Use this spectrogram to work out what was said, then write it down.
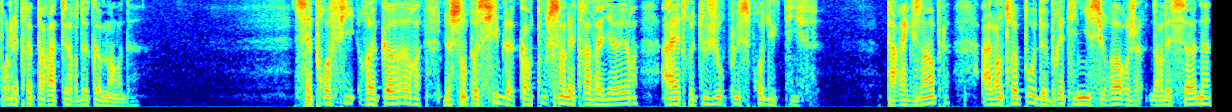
pour les préparateurs de commandes. Ces profits records ne sont possibles qu'en poussant les travailleurs à être toujours plus productifs. Par exemple, à l'entrepôt de Bretigny-sur-Orge dans l'Essonne,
